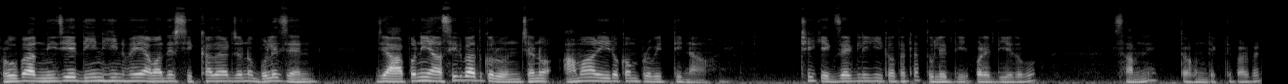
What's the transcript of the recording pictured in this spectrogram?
প্রভুপাদ নিজে দিনহীন হয়ে আমাদের শিক্ষা দেওয়ার জন্য বলেছেন যে, আপনি আশীর্বাদ করুন যেন আমার এইরকম প্রবৃত্তি না হয়। ঠিক এক্স্যাক্টলি কি কথাটা তুলে দিয়ে, পরে দিয়ে দেবো। সামনে তখন দেখতে পারবেন।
